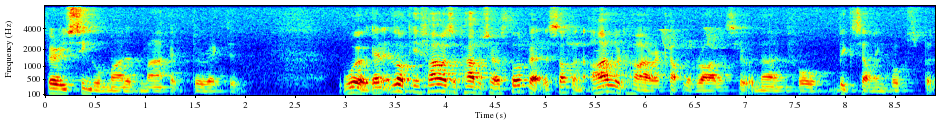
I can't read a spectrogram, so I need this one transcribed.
very single-minded, market-directed work. And look, if I was a publisher, I've thought about this often, I would hire a couple of writers who are known for big-selling books but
